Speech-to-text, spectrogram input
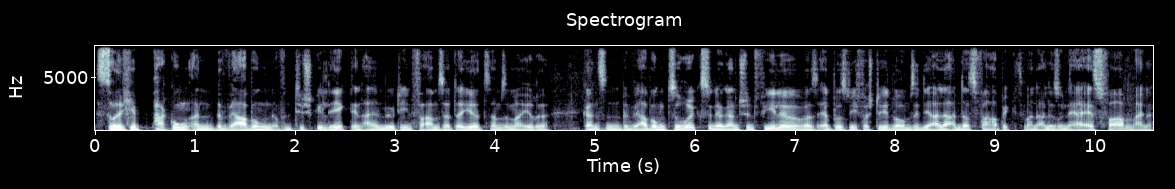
solche Packung an Bewerbungen auf den Tisch gelegt, in allen möglichen Farben. Sagt er, hier, jetzt haben Sie mal Ihre ganzen Bewerbungen zurück, sind ja ganz schön viele, was er bloß nicht versteht, warum sind die alle andersfarbig? Das waren alle so eine RS-Farben, eine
